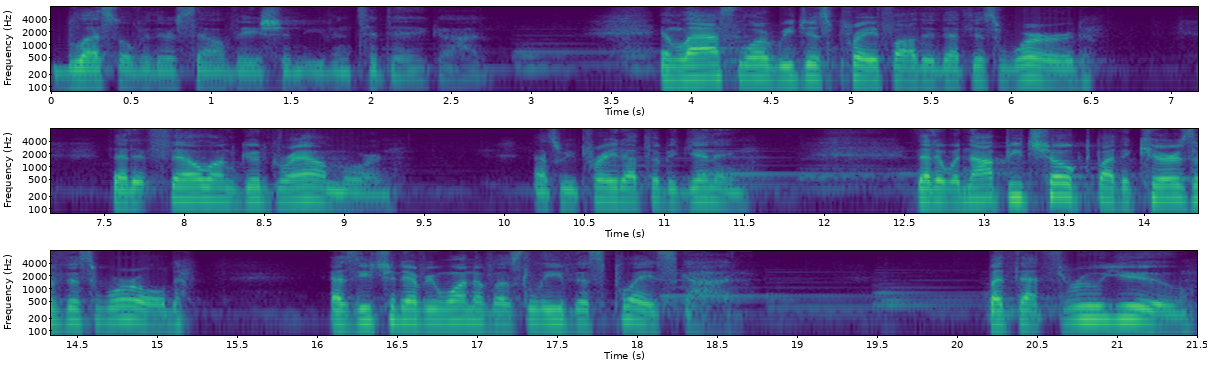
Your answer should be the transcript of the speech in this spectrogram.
Bless over their salvation even today, God. And last, Lord, we just pray, Father, that this word, that it fell on good ground, Lord, as we prayed at the beginning, that it would not be choked by the cares of this world as each and every one of us leave this place, God, but that through you,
